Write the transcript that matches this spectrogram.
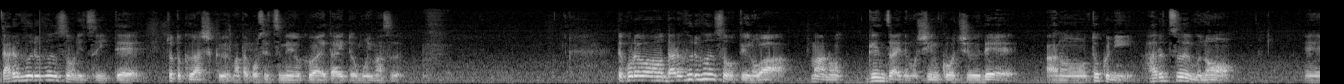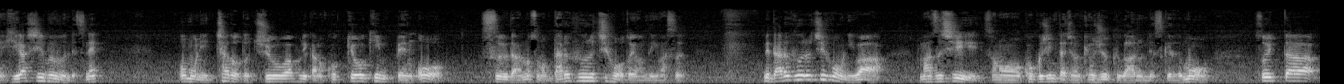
ダルフル紛争についてちょっと詳しくまたご説明を加えたいと思います。でこれはダルフル紛争というのは、まあ、あの現在でも進行中であの特にハルツームの、えー、東部分ですね。主にチャドと中央アフリカの国境近辺をスーダンのそのダルフール地方と呼んでいます。でダルフール地方には貧しいその黒人たちの居住区があるんですけれどもそういった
